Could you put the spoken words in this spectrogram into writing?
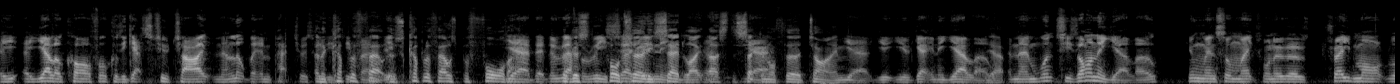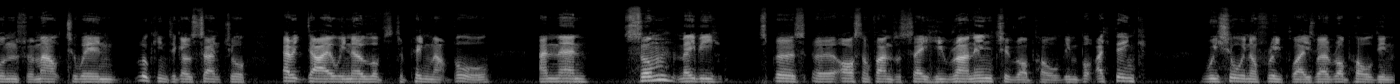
a, a yellow call for because he gets too tight and a little bit impetuous. And a couple of fouls. There's a couple of fouls before that. Yeah, the- the because referee Paul said, didn't said like Yeah. that's the second Yeah. or third time. Yeah, you, you're getting a yellow. Yeah. And then once he's on a yellow, Heung-min Son makes one of those trademark runs from out to in, looking to go central. Eric Dier, we know, loves to ping that ball. And then some, maybe Spurs, uh, Arsenal fans will say he ran into Rob Holding, but I think we saw enough replays where Rob Holding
